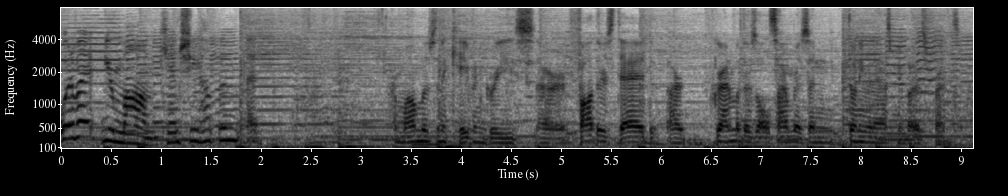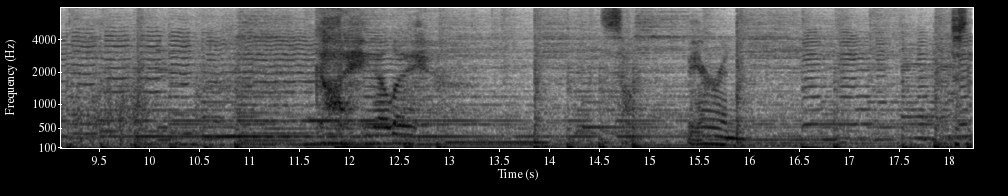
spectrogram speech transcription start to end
What about your mom? Can't she help him? Our mom lives in a cave in Greece. Our father's dead. Our grandmother's Alzheimer's, and don't even ask me about his friends. God, I hate LA. It's so barren. Just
